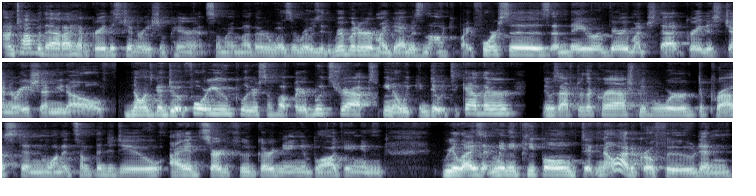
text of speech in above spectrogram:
on top of that, I have greatest generation parents. So my mother was a Rosie the Riveter, my dad was in the occupied forces, and they were very much that greatest generation. You know, no one's going to do it for you. Pull yourself up by your bootstraps. You know, we can do it together. It was after the crash. People were depressed and wanted something to do. I had started food gardening and blogging and realized that many people didn't know how to grow food and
